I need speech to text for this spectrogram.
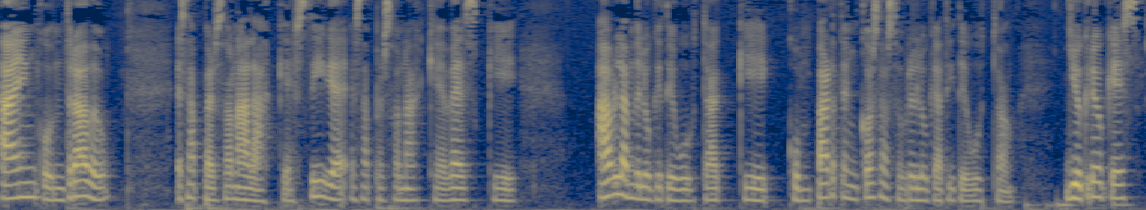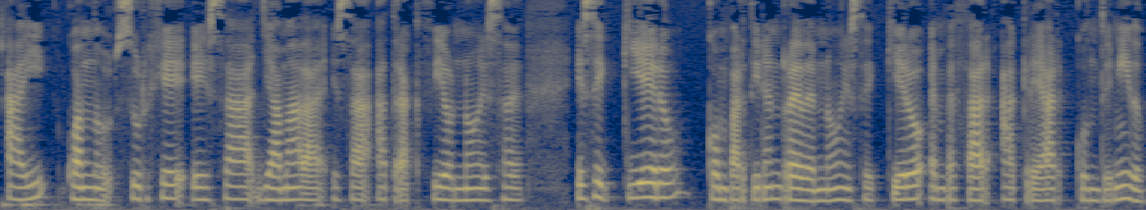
has encontrado, esas personas a las que sigues, esas personas que ves que hablan de lo que te gusta, que comparten cosas sobre lo que a ti te gustan. Yo creo que es ahí cuando surge esa llamada, esa atracción, ¿no? Esa, ese quiero compartir en redes, ¿no? Ese quiero empezar a crear contenido.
